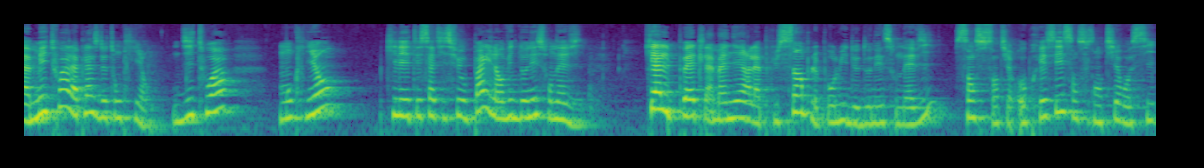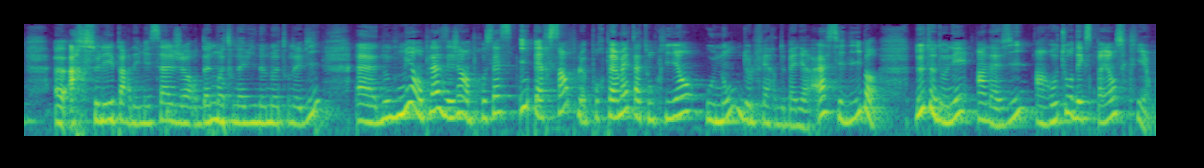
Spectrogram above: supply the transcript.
euh, mets-toi à la place de ton client. Dis-toi, mon client, qu'il ait été satisfait ou pas, il a envie de donner son avis. Quelle peut être la manière la plus simple pour lui de donner son avis sans se sentir oppressé, sans se sentir aussi euh, harcelé par des messages genre donne-moi ton avis, donne-moi ton avis. Euh, donc mis en place déjà un process hyper simple pour permettre à ton client ou non de le faire de manière assez libre, de te donner un avis, un retour d'expérience client.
